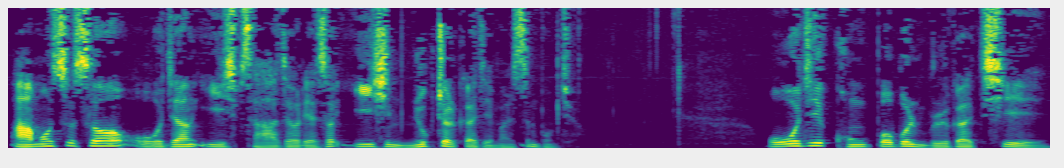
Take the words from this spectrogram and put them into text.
아모스서 5장 24절에서 26절까지의 말씀 보죠. 오직 공법을 물같이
